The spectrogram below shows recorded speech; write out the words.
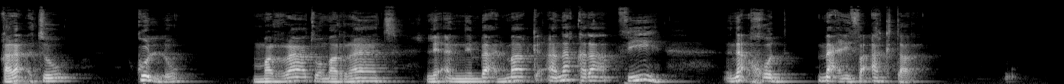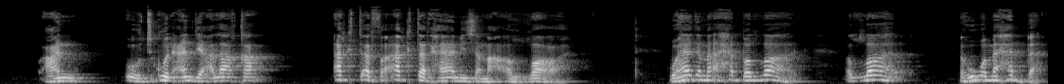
قرأت كله مرات ومرات لأن بعد ما نقرأ فيه نأخذ معرفة أكثر عن وتكون عندي علاقة أكثر فأكثر حامسة مع الله. وهذا ما أحب الله. الله هو محبة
